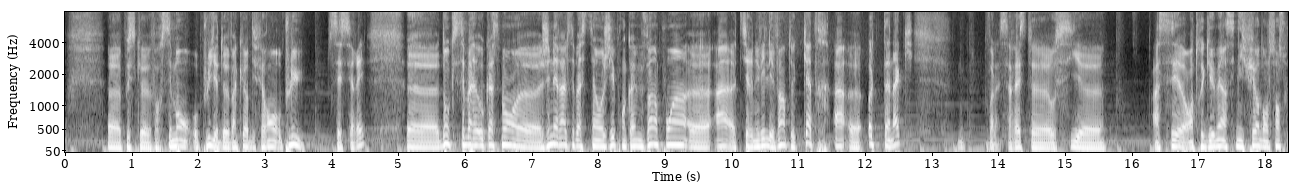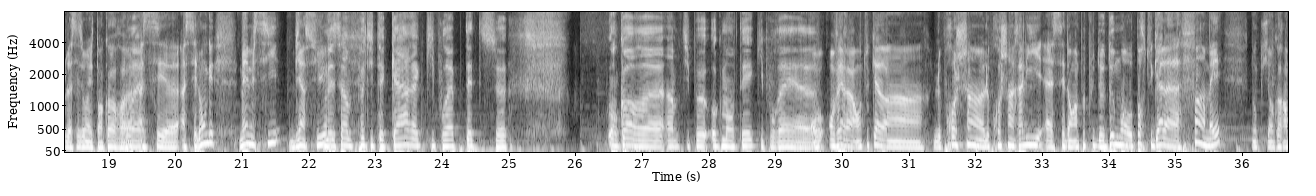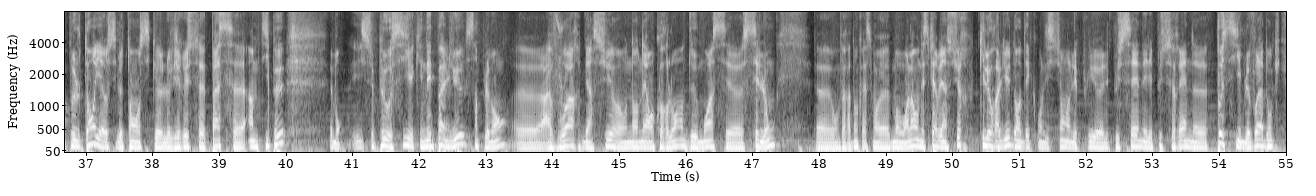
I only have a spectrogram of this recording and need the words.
puisque forcément au plus il y a de vainqueurs différents, au plus c'est serré. Euh, donc au classement euh, général, Sébastien Ogier prend quand même 20 points euh, à Thierry Neuville et 24 à Ottanak. Donc voilà, ça reste aussi assez entre guillemets insignifiant dans le sens où la saison est encore Ouais. assez assez longue, même si bien sûr Mais c'est un petit écart qui pourrait peut-être se encore euh, un petit peu augmenter, qui pourrait. euh, On, verra. En tout cas, le prochain, le prochain rallye, euh, c'est dans un peu plus de deux mois au Portugal à la fin mai. Donc il y a encore un peu le temps. Il y a aussi le temps aussi que le virus passe un petit peu. Mais bon, il se peut aussi qu'il n'ait pas lieu simplement. À voir, bien sûr. On en est encore loin. Deux mois, c'est long. On verra donc à ce moment-là. On espère bien sûr qu'il aura lieu dans des conditions les plus, les plus saines et les plus sereines possibles. Voilà donc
